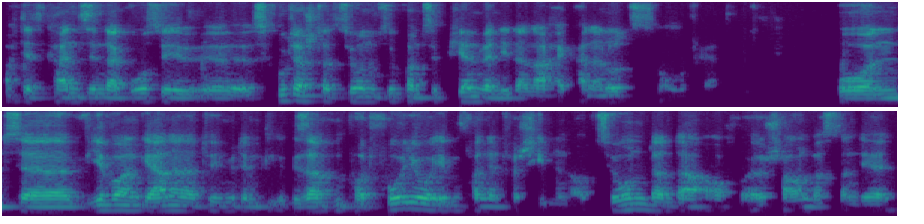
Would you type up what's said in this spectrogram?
Macht jetzt keinen Sinn, da große äh, Scooterstationen zu konzipieren, wenn die dann nachher keiner nutzt, ungefähr. Und äh, wir wollen gerne natürlich mit dem gesamten Portfolio eben von den verschiedenen Optionen dann da auch äh, schauen, was dann der,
